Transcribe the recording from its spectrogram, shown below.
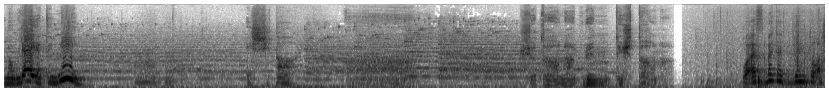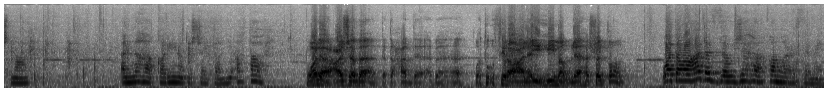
مولاي التنين الشيطان. شيطانة بنت شيطانة. وأثبتت بنت أشنار. أنها قرينة الشيطان أهطار ولا عجب أن تتحدى أباها وتؤثر عليه مولاها الشيطان. وتوعدت زوجها قمر الزمان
